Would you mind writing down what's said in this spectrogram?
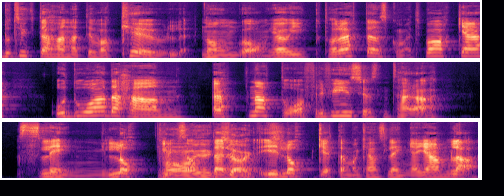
då tyckte han att det var kul någon gång. Jag gick på toaletten så kom jag tillbaka. Och då hade han öppnat då, för det finns ju ett sånt här slänglock liksom, Ja, där, i locket där man kan slänga gamla.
